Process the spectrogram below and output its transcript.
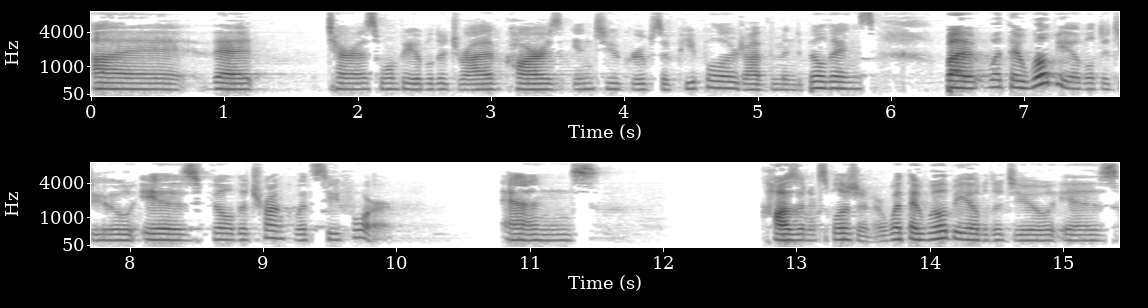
uh, that terrorists won't be able to drive cars into groups of people or drive them into buildings. But what they will be able to do is fill the trunk with C4 and cause an explosion. Or what they will be able to do is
